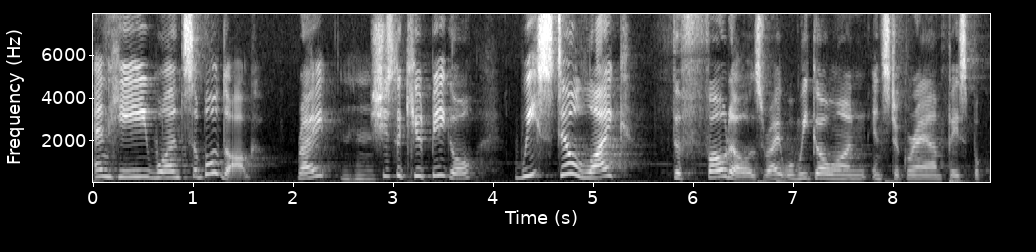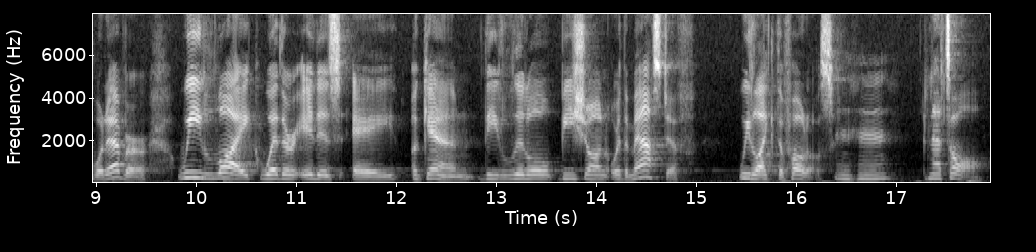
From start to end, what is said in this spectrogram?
and he wants a bulldog, right? Mm-hmm. She's the cute beagle. We still like the photos, right? When we go on Instagram, Facebook, whatever, we like whether it is a again the little Bichon or the Mastiff. We like the photos, mm-hmm. and that's all.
